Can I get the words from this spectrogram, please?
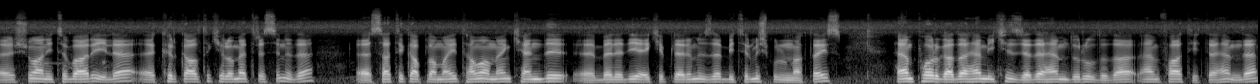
e, şu an itibariyle e, 46 kilometresini de e, sati kaplamayı tamamen kendi e, belediye ekiplerimizle bitirmiş bulunmaktayız. Hem Porga'da hem İkizce'de hem Duruldu'da hem Fatih'te hem de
